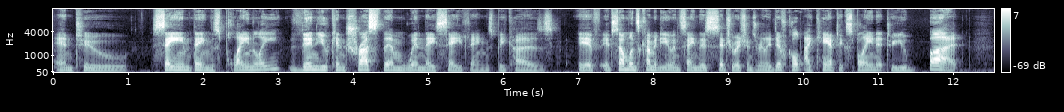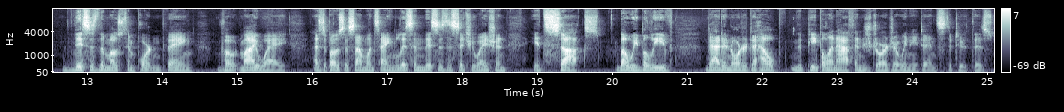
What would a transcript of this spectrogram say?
and to saying things plainly, then you can trust them when they say things. Because if if someone's coming to you and saying this situation's really difficult, I can't explain it to you, but this is the most important thing, vote my way, as opposed to someone saying, "Listen, this is the situation. It sucks, but we believe that in order to help the people in Athens, Georgia, we need to institute this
